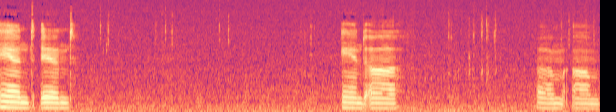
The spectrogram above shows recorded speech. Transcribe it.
And and and uh um um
